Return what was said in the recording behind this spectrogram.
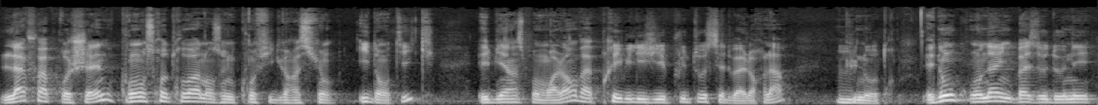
la fois prochaine, quand on se retrouvera dans une configuration identique, eh bien, à ce moment-là, on va privilégier plutôt cette valeur-là qu'une mm. autre. Et donc, on a une base de données,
